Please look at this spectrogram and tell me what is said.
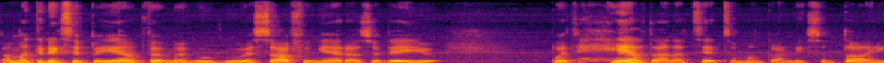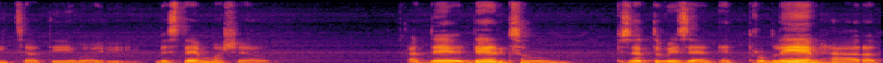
Om man till exempel jämför med hur USA fungerar så det är ju på ett helt annat sätt som man kan liksom ta initiativ och bestämma själv. Att det, det är liksom på sätt och vis ett problem här att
